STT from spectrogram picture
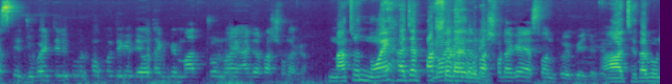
আজকে জুবাই টেলিকমের পক্ষ থেকে দেওয়া থাকবে মাত্র নয় হাজার পাঁচশো টাকা। মাত্র নয় হাজার পাঁচশো টাকা পাঁচশো টাকা এস ওয়ান প্রো পেয়ে যাবেন। আচ্ছা তারপর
